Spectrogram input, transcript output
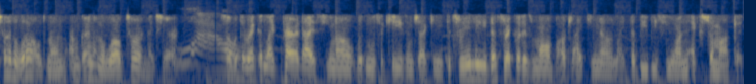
tour the world, man. I'm going on a world tour next year. Wow. So with a record like Paradise, you know, with Musa Keys and Gyakie, it's really this record is more about like you know like the BBC 1Xtra market.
